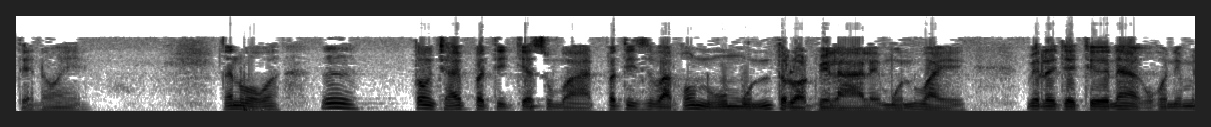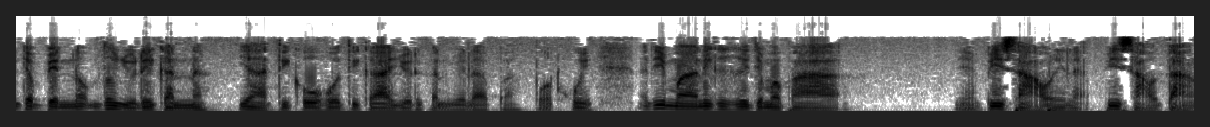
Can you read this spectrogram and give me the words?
แต่น้อยนั้นบอกว่า เออ ต้องใช้ปฏิจจสุบาทปฏิสุบาทของหนูหมุนตลอดเวลาเลยหมุนไวเวลาจะเจอหน้ากับคนนี้มันจำเป็นเนาะมันต้องอยู่ด้วยกันนะญาติโกโหติกาอยู่ด้วยกันเวลาปะพูดคุย อันที่มานี่ก็คือจะมาพา เนี่ย พี่สาวนี่แหละ พี่สาวต่าง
